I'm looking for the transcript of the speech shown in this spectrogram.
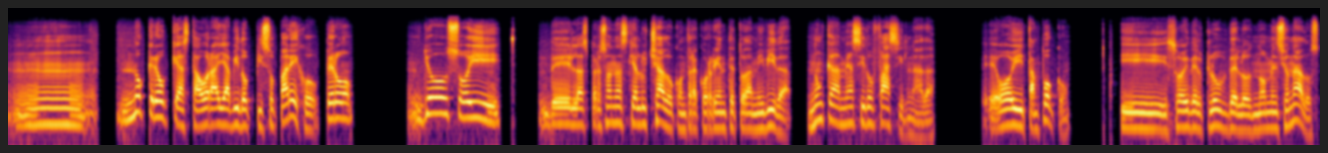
Mm, no creo que hasta ahora haya habido piso parejo, pero yo soy de las personas que ha luchado contra corriente toda mi vida. Nunca me ha sido fácil nada. Eh, hoy tampoco. Y soy del club de los no mencionados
